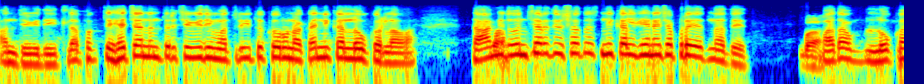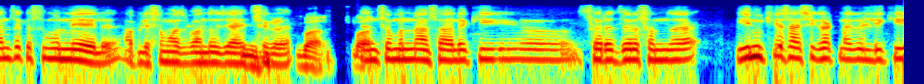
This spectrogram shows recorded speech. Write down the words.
अंत्यविधी इथला. फक्त ह्याच्यानंतरचे विधी मात्र इथं करू नका निकाल लवकर लावा. तर आम्ही. दोन चार दिवसातच निकाल घेण्याच्या प्रयत्नात आहेत. आता लोकांचं कसं म्हणणं यायलं आपले समाज बांधव जे आहेत सगळं त्यांचं म्हणणं असं आलं की सर जर समजा इन केस अशी घटना घडली की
